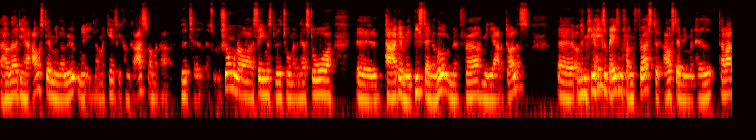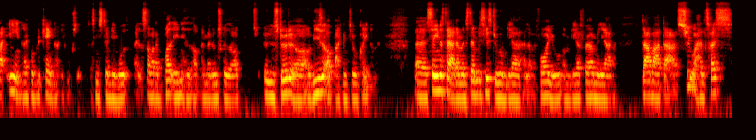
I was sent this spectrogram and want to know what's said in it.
der har været de her afstemninger løbende i den amerikanske kongres, hvor man har vedtaget resolutioner, og senest vedtog man den her store øh, pakke med bistand og våben, 40 milliarder dollars. Øh, og hvis man kigger helt tilbage sådan fra den første afstemning, man havde, der var der én republikaner i huset, der sådan stemte imod, og ellers så var der bred enighed om, at man ønskede at yde støtte og, og vise opbakning til ukrainerne. Øh, senest her, da man stemte i sidste uge om de her, eller forrige uge om de her 40 milliarder, der var der 57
